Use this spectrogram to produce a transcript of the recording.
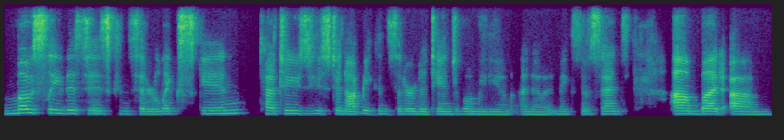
mostly this is considered like skin. Tattoos used to not be considered a tangible medium. I know it makes no sense, um, but um,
